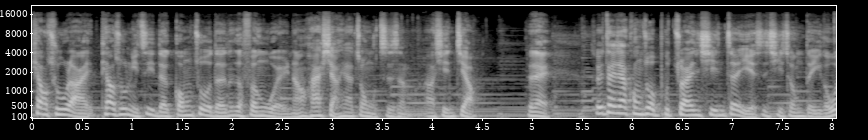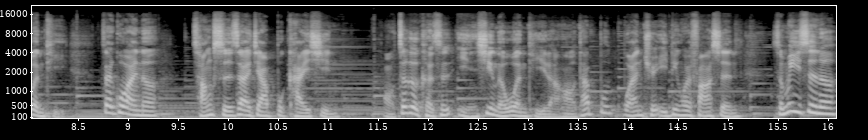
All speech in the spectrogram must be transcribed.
跳出来，跳出你自己的工作的那个氛围，然后还想一下中午吃什么，然后先叫，对不对？所以在家工作不专心，这也是其中的一个问题。再过来呢，长时在家不开心。哦，这个可是隐性的问题了哈，它不完全一定会发生。什么意思呢？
